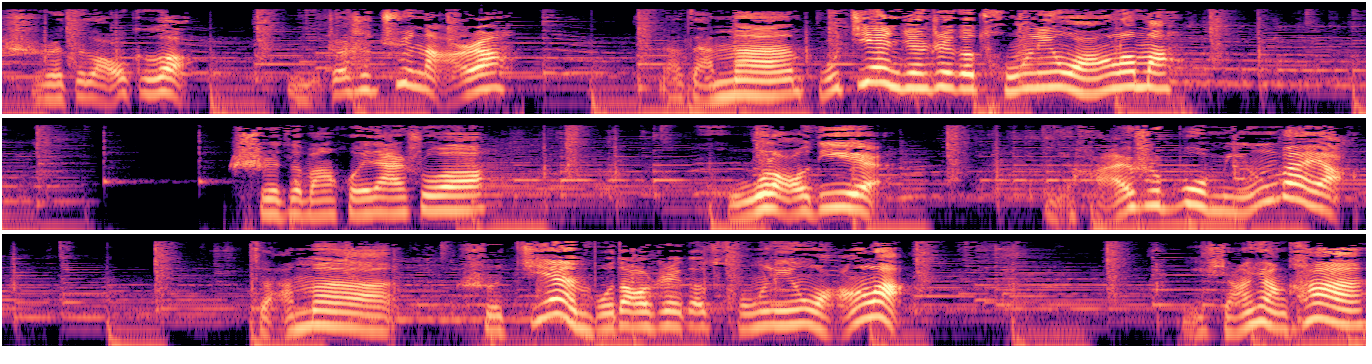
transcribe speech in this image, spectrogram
狮子老哥，你这是去哪儿啊？那咱们不见见这个丛林王了吗？”狮子王回答说：“虎老弟，你还是不明白呀。咱们是见不到这个丛林王了。你想想看，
